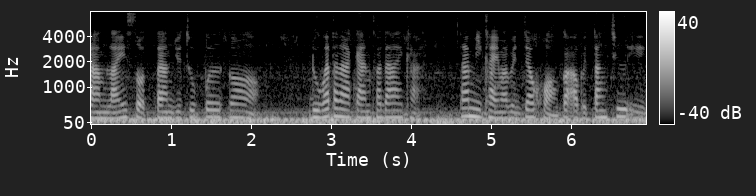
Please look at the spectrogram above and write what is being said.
ตามไลฟ์สดตามยูทูบเบอร์ก็ ดูพัฒนาการเขาได้ค่ะ ถ้ามีใครมาเป็นเจ้าของก็เอาไปตั้งชื่อเอง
